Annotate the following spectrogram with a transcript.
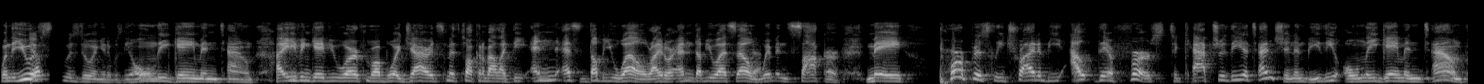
When the UFC was doing it, it was the only game in town. I even gave you word from our boy Jared Smith talking about like the NSWL, right, or NWSL, Yeah. women's soccer, may purposely try to be out there first to capture the attention and be the only game in town.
